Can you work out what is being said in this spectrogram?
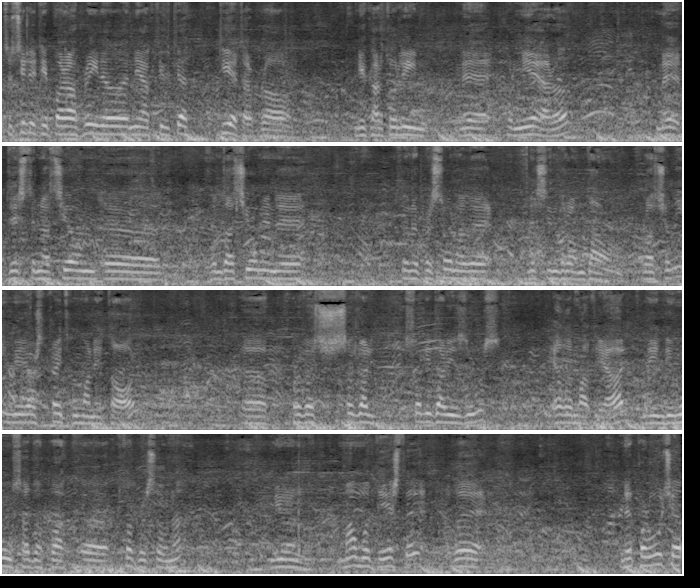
të cilit i paraprin edhe një aktivitet tjetër, pra një kartolin për një, me destinacion e, fondacionin e të personave me sindrom Down. Pra qëllimi është krejt humanitar, përveç solidarizues edhe material, me i ndihmu sadopak këto persona, n'mënyrën ma modeste dhe me provu që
